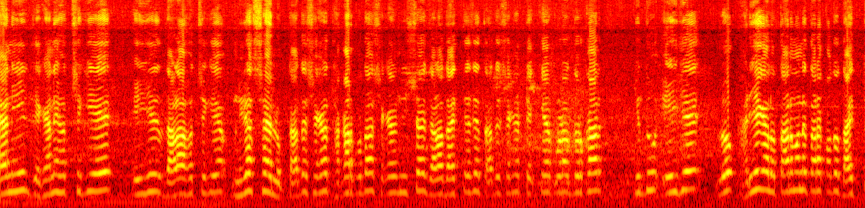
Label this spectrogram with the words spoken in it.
ছায়ানির যেখানে হচ্ছে গিয়ে এই যে যারা হচ্ছে গিয়ে নিরাশ্রয় লোক, তাদের সেখানে থাকার কথা সেখানে নিশ্চয় যারা দায়িত্বে আছে তাদের সেখানে টেক কেয়ার করার দরকার। কিন্তু এই যে লোক হারিয়ে গেল, তার মানে তারা কত দায়িত্ব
